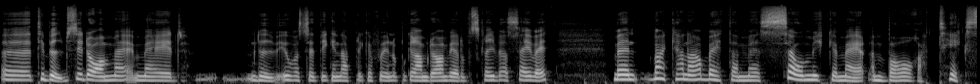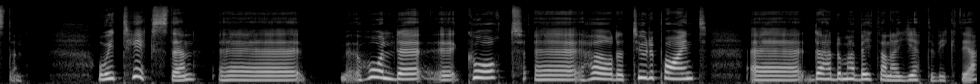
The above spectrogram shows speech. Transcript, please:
eh, till buds idag med, med nu oavsett vilken applikation och program du använder för att skriva CV. Men man kan arbeta med så mycket mer än bara texten. Och i texten, eh, håll det eh, kort, eh, hör det to the point. Eh, det, de här bitarna är jätteviktiga.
